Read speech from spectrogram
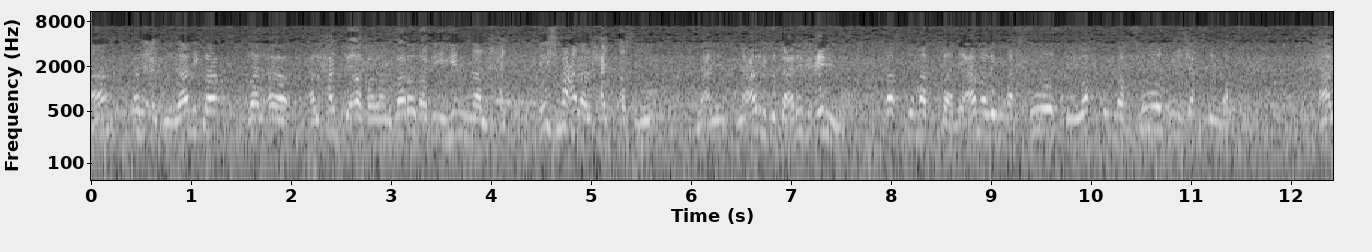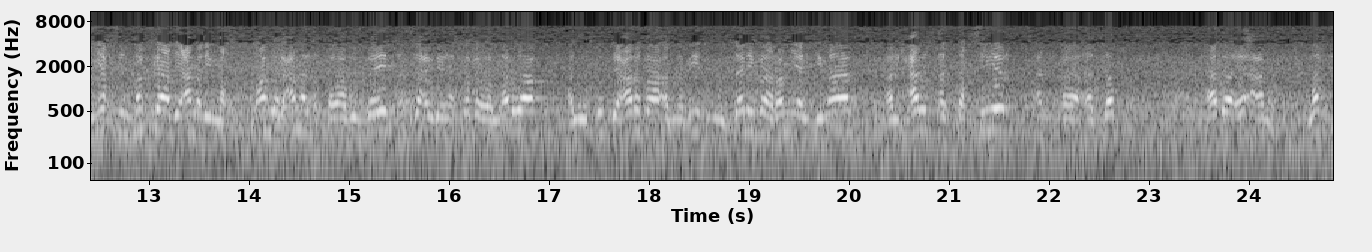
ها؟ فلأجل ذلك قال آه الحج فمن فرض فيهن الحج، إيش معنى الحج أصله؟ يعني نعرف تعريف علمي قصد مكة لعمل مخصوص في وقت مخصوص من شخص مخصوص. أن يقصد مكة لعمل مخصوص. ما هو العمل؟ الطواف البيت السعي بين الصفا والمروة الوقوف بعرفة المبيت بمزدلفة رمي الجمال الحلق التقصير الذبح هذا أعمل؟ وقت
